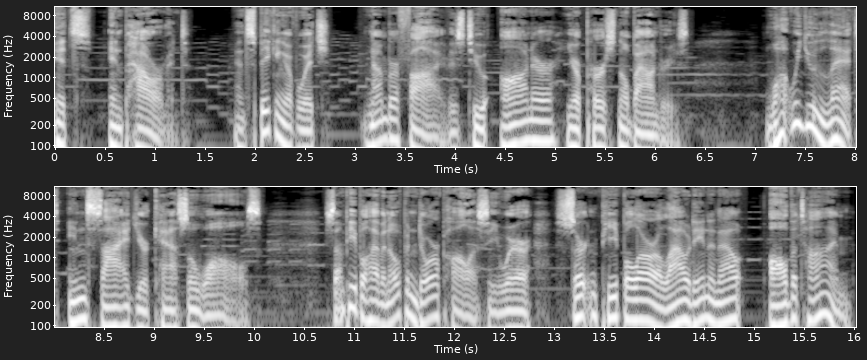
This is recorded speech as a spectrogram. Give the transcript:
It's empowerment. And speaking of which, number five is to honor your personal boundaries. What will you let inside your castle walls? Some people have an open door policy where certain people are allowed in and out all the time,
